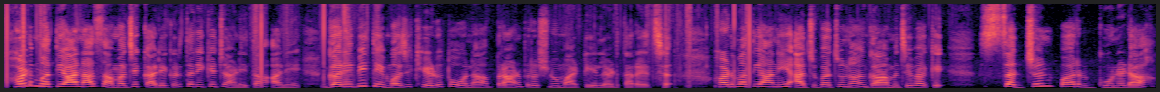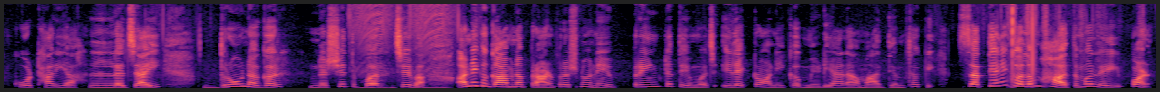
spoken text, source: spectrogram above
હડમતિયાના સામાજિક કાર્યકર તરીકે જાણીતા અને ગરીબી તેમજ ખેડૂતોના પ્રાણ પ્રશ્નો માટે લડતા રહે છે. હડમતિયાની આજુબાજુના ગામ જેવા કે સજ્જનપર ગુંડડા, કોઠારિયા, લજાઈ, ધ્રુવનગર નશીદપર જેવા અનેક ગામના પ્રાણ પ્રશ્નોને પ્રિન્ટ તેમજ ઇલેક્ટ્રોનિક મીડિયાના માધ્યમ થકી સત્યની કલમ હાથમાં લઈ પણ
